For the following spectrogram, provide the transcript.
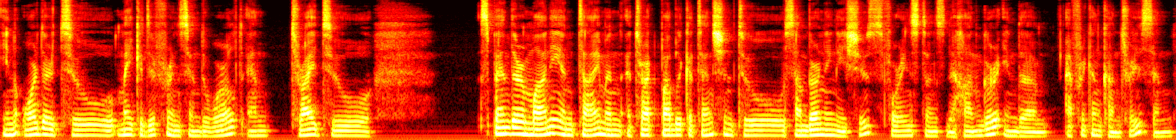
in order to make a difference in the world and try to spend their money and time and attract public attention to some burning issues, for instance, the hunger in the African countries and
